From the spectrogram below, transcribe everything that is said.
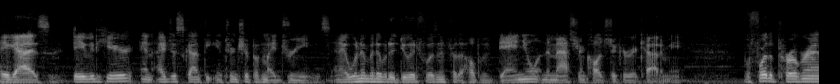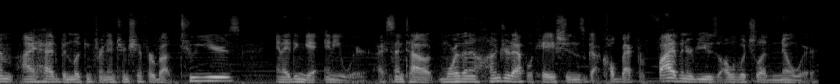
Hey guys, David here, and I just got the internship of my dreams, and I wouldn't have been able to do it if it wasn't for the help of Daniel and the Mastering College Degree Academy. Before the program, I had been looking for an internship for about two years, and I didn't get anywhere. I sent out more than 100 applications, got called back for five interviews, all of which led nowhere.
